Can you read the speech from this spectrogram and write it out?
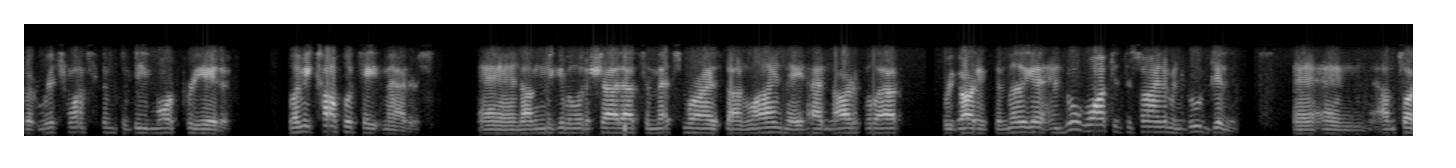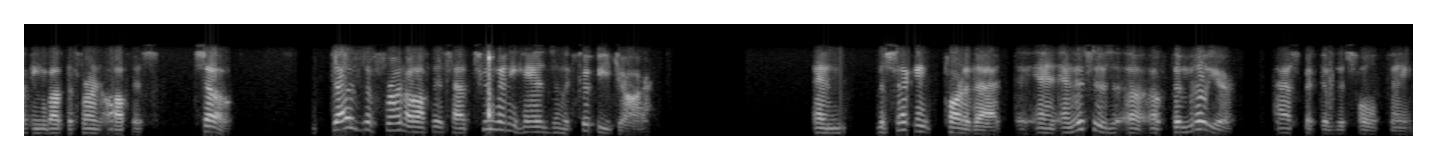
but Rich wants them to be more creative. Let me complicate matters. And I'm going to give a little shout out to Metsmerized Online. They had an article out regarding Familia and who wanted to sign him and who didn't. And, and I'm talking about the front office. So does the front office have too many hands in the cookie jar? And the second part of that, and, and this is a, a familiar aspect of this whole thing,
